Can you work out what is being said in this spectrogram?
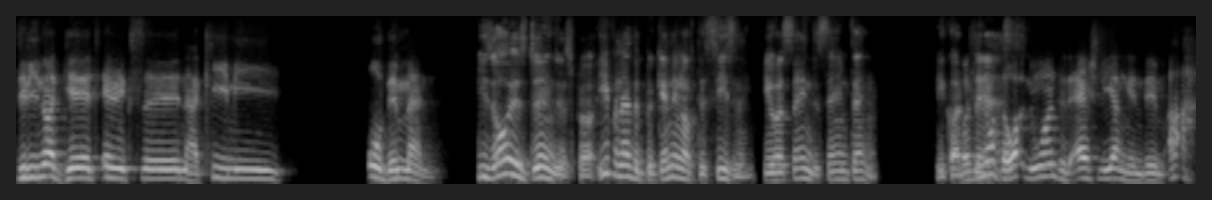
did he not get Eriksen, Hakimi, all them, man? He's always doing this, bro. Even at the beginning of the season, he was saying the same thing. He got Was he not the one who wanted Ashley Young and them? Ah,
